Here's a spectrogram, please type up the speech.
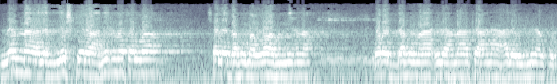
لما لم يشكرا نعمة الله سلبهما الله النعمة وردهما إلى ما كان عليه من القدر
